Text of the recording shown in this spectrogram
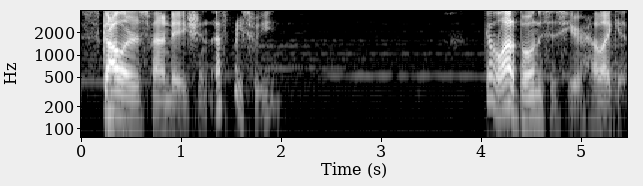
Scholars Foundation. That's pretty sweet. Got a lot of bonuses here. I like it.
